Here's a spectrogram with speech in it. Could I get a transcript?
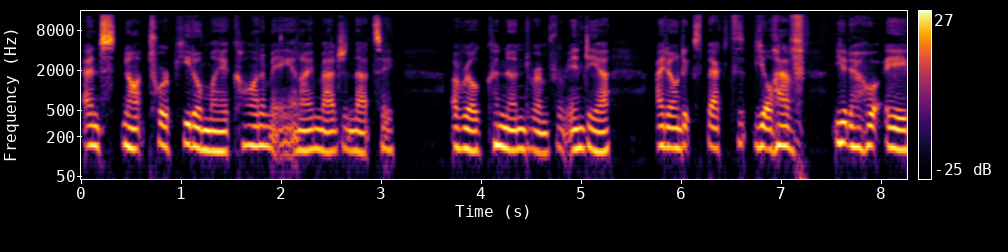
and not torpedo my economy? And I imagine that's a, a real conundrum from India. I don't expect you'll have, you know, a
